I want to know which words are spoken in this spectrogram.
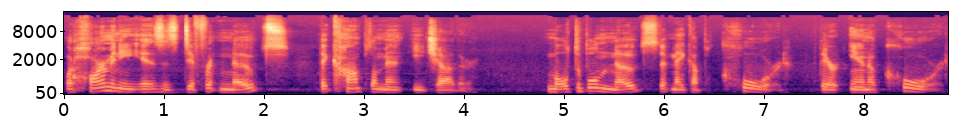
What harmony is, is different notes that complement each other, multiple notes that make up a chord. They're in a chord.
